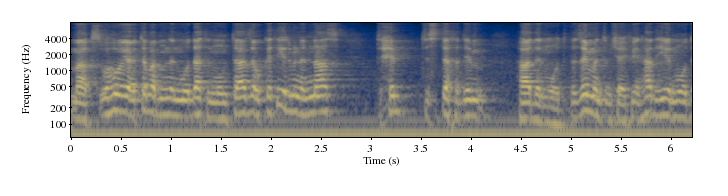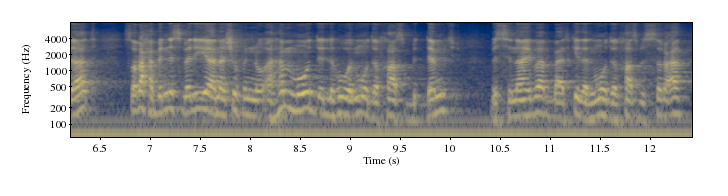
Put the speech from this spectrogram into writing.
max وهو يعتبر من المودات الممتازة وكثير من الناس تحب تستخدم هذا ال mod. فزي ما أنتم شايفين هذه هي المودات. صراحة بالنسبة لي أنا أشوف إنه أهم mod اللي هو ال mod الخاص بالدمج بال sniper بعد كذا ال mod الخاص بالسرعة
